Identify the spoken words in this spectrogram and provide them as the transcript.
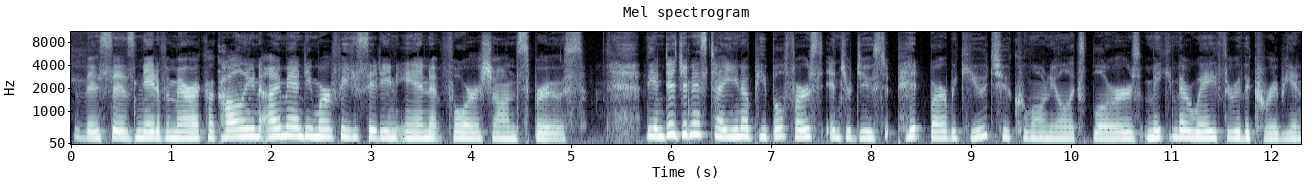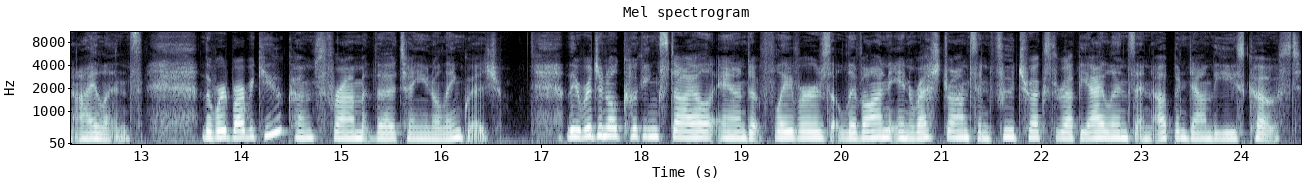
This is Native America Calling. I'm Andy Murphy, sitting in for Shawn Spruce. The indigenous Taino people first introduced pit barbecue to colonial explorers making their way through the Caribbean islands. The word barbecue comes from the Taino language. The original cooking style and flavors live on in restaurants and food trucks throughout the islands and up and down the East Coast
